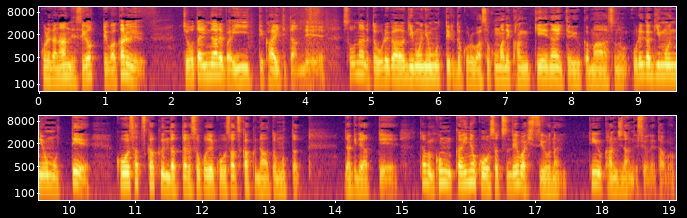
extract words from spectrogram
これが何ですよってわかる状態になればいいって書いてたんで、そうなると俺が疑問に思ってるところはそこまで関係ないというか、まあその、俺が疑問に思って、考察書くんだったらそこで考察書くなと思っただけであって多分今回の考察では必要ないっていう感じなんですよね多分。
